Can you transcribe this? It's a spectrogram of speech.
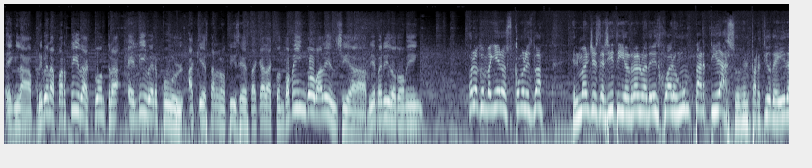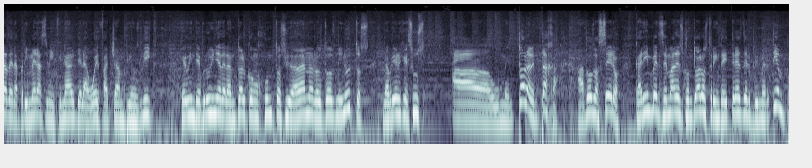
en la primera partida contra el Liverpool. Aquí está la noticia destacada con Domingo Valencia. Bienvenido, Domingo. Hola compañeros, ¿cómo les va? El Manchester City y el Real Madrid jugaron un partidazo en el partido de ida de la primera semifinal de la UEFA Champions League. Kevin De Bruyne adelantó al conjunto ciudadano a los dos minutos. Gabriel Jesús aumentó la ventaja a 2 a 0. Karim Benzema descontó a los 33 del primer tiempo.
